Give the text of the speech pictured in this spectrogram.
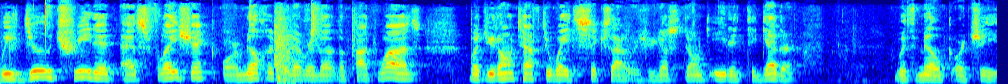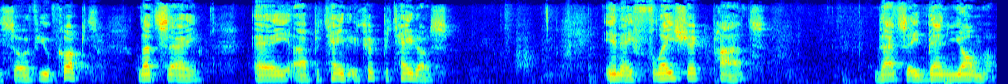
We do treat it as fleshik or milchik, whatever the, the pot was, but you don't have to wait six hours. You just don't eat it together with milk or cheese. So if you cooked, let's say, a, a potato, you cooked potatoes in a fleshik pot, that's a ben yomo.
